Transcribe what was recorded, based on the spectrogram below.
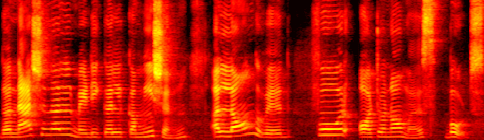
the National Medical Commission along with four autonomous boards.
